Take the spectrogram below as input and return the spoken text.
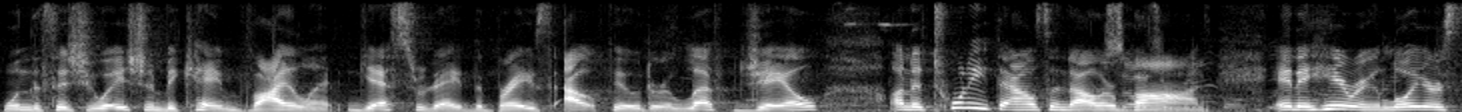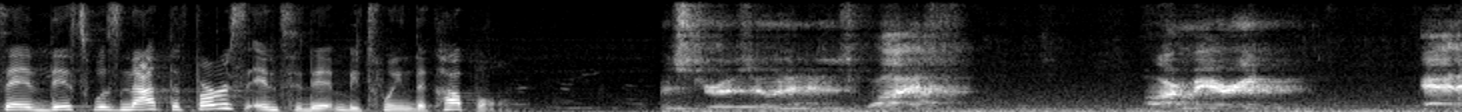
when the situation became violent. Yesterday, the Braves outfielder left jail on a $20,000 bond. In a hearing, lawyers said this was not the first incident between the couple. Mr. Ozuna and his wife are married, and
